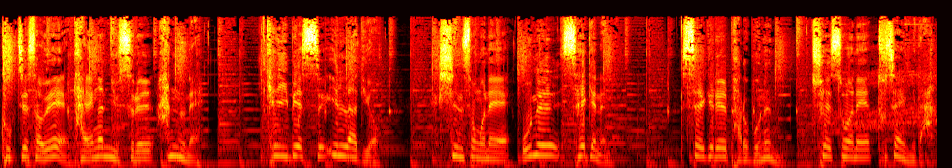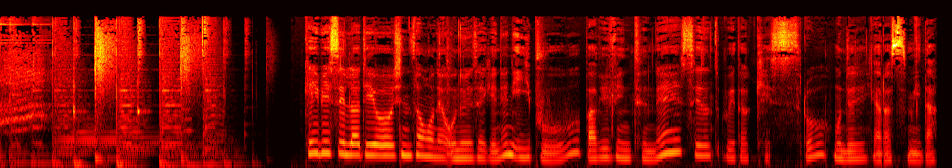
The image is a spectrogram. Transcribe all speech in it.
국제사회의 다양한 뉴스를 한눈에 KBS 1라디오 신송원의 오늘 세계는 세계를 바로 보는 최소한의 투자입니다. KBS 일라디오 신성원의 오늘 세계는 2부 바비 빈튼의 Sealed with a Kiss로 문을 열었습니다.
